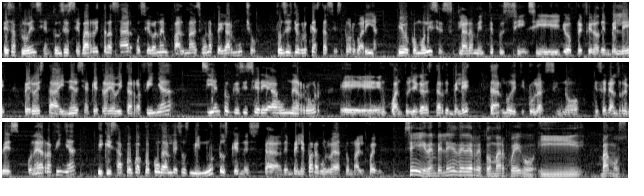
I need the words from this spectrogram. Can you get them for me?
esa fluencia. Entonces se va a retrasar o se van a empalmar, se van a pegar mucho. Entonces yo creo que hasta se estorbaría. Digo, como dices, claramente pues sí, sí, yo prefiero a Dembélé, pero esta inercia que trae ahorita Rafinha, siento que sí sería un error eh, en cuanto llegara a estar Dembélé, darlo de titular, sino que sería al revés, poner a Rafinha y quizá poco a poco darle esos minutos que necesita Dembélé para volver a tomar el juego. Sí, Dembélé debe retomar juego y vamos,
